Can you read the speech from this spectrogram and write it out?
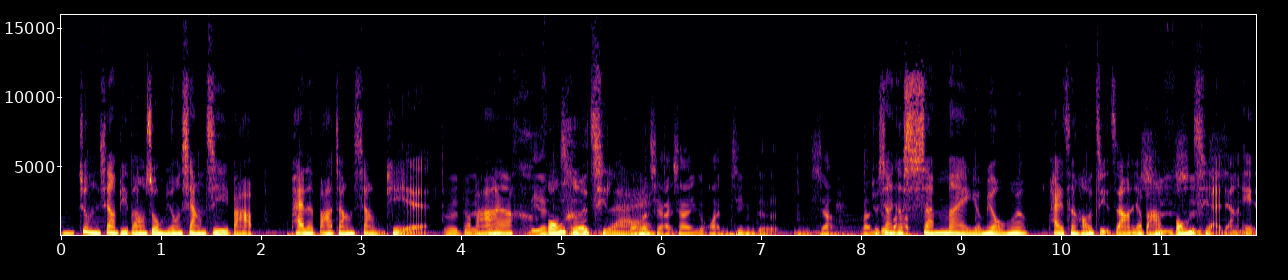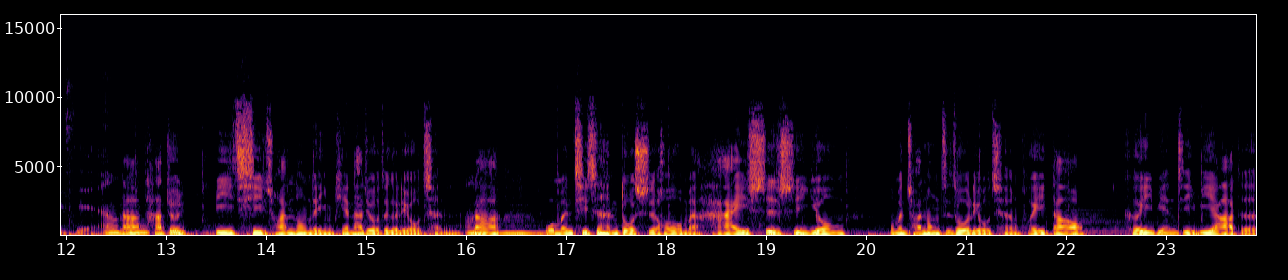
嗯，就很像，比方说我们用相机把。拍了八张相片，对对，把它缝合起来，缝合起来像一个环境的影像，那就像一个山脉，有没有？会拍成好几张，要把它缝起来，这样意思。嗯那它就比起传统的影片，它就有这个流程。那我们其实很多时候，我们还是是用我们传统制作流程回到。可以编辑 VR 的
